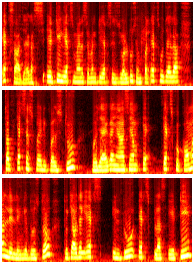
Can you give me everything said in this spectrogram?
x आ जाएगा। 18x x minus seventy x equal to simple x हो जाएगा। तब एक्स स्क्वायर इक्वल्स टू हो जाएगा। यहाँ से हम x को कॉमन ले लेंगे दोस्तों तो क्या हो जाएगा? x into x plus eighteen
